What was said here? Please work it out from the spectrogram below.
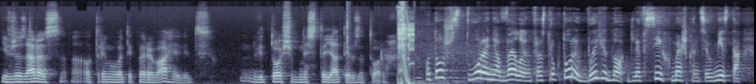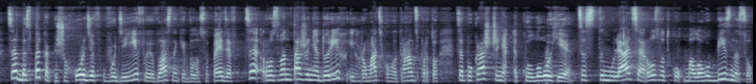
і вже зараз е, отримувати переваги від, від того, щоб не стояти в заторах. Отож, створення велоінфраструктури вигідно для всіх мешканців міста. Це безпека пішоходів, водіїв і власників велосипедів, це розвантаження доріг і громадського транспорту, це покращення екології, це стимуляція розвитку малого бізнесу.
